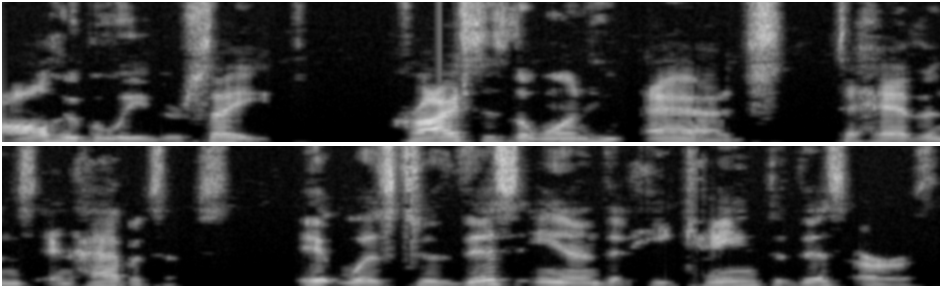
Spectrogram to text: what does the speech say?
all who believed are saved. Christ is the one who adds to heaven's inhabitants. It was to this end that he came to this earth,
